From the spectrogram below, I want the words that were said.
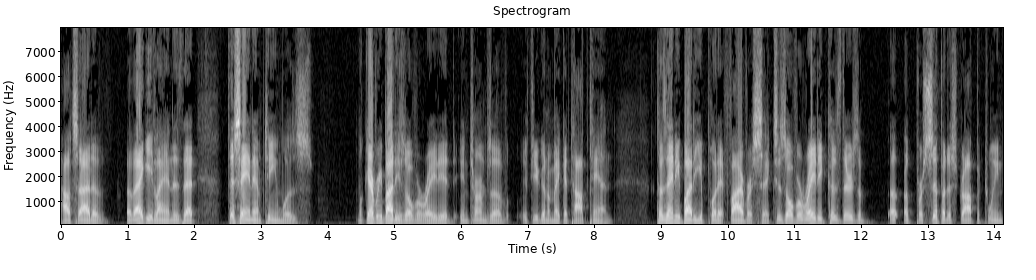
outside of, of Aggie land is that this A&M team was look everybody's overrated in terms of if you're going to make a top 10. Because anybody you put at five or six is overrated because there's a, a, a, precipitous drop between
